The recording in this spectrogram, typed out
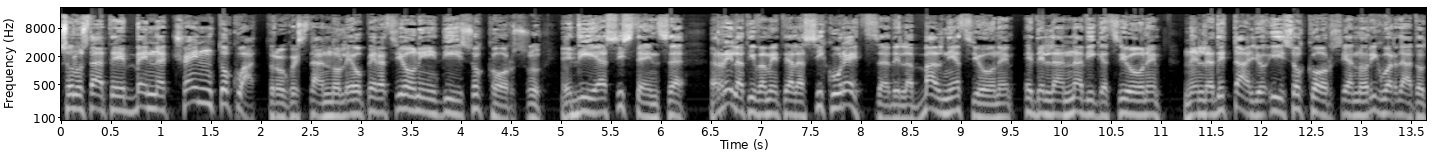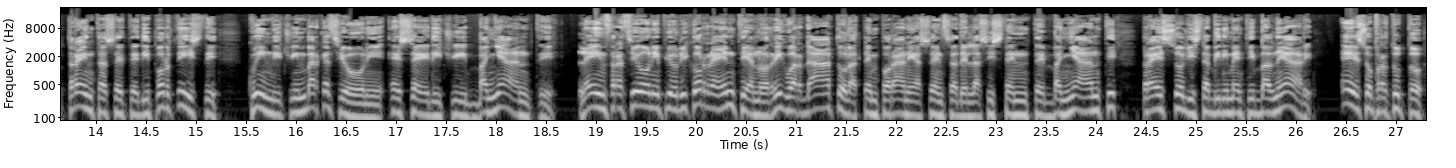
Sono state ben 104 quest'anno le operazioni di soccorso e di assistenza relativamente alla sicurezza della balneazione e della navigazione. Nel dettaglio i soccorsi hanno riguardato 37 diportisti, 15 imbarcazioni e 16 bagnanti. Le infrazioni più ricorrenti hanno riguardato la temporanea assenza dell'assistente bagnanti presso gli stabilimenti balneari, e soprattutto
